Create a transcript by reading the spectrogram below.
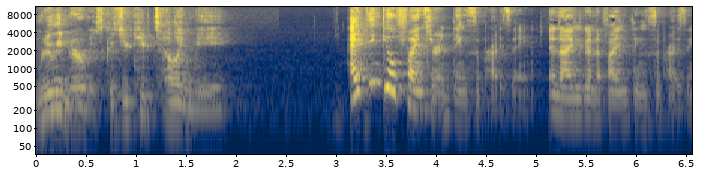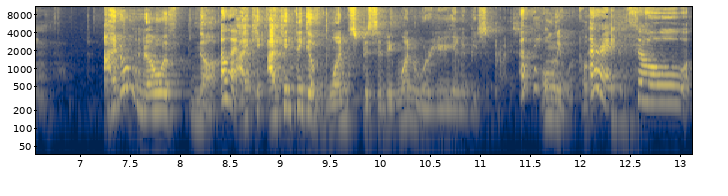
really nervous because you keep telling me. I think you'll find certain things surprising, and I'm gonna find things surprising. I don't know if no. Okay. I can I can think of one specific one where you're gonna be surprised. Okay. Only one. Okay. All right, so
